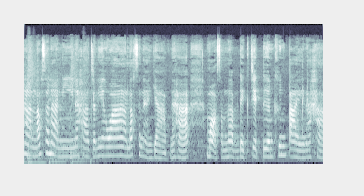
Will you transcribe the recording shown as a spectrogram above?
หารลักษณะนี้นะคะ จะเรียกว่าลักษณะหยาบนะคะ เหมาะสำหรับเด็ก 7 เดือนขึ้นไปนะคะ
